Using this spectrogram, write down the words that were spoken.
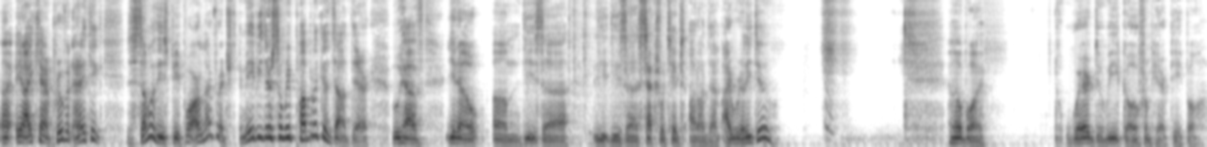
Uh, you know, I can't prove it, and I think some of these people are leveraged. maybe there's some Republicans out there who have, you know, um, these uh, these uh, sexual tapes out on them. I really do. Oh boy, where do we go from here, people?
